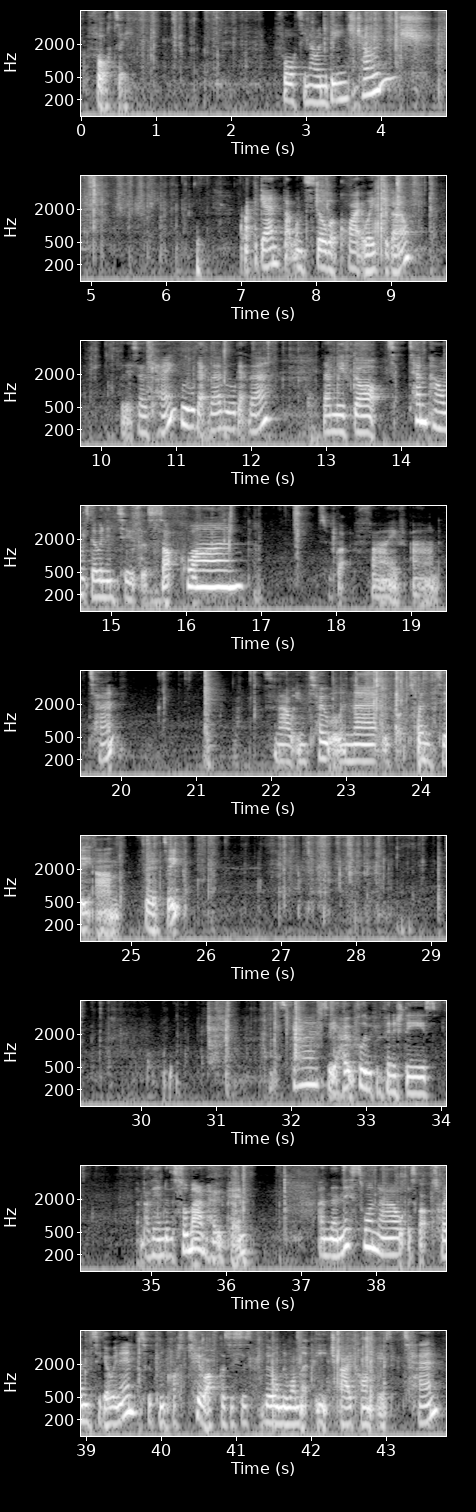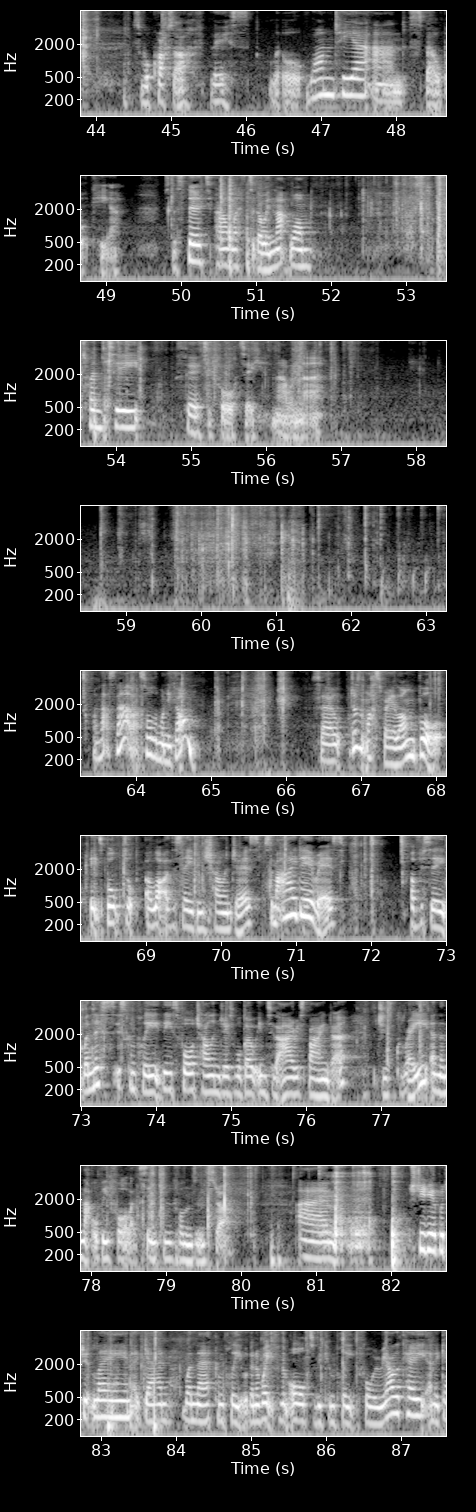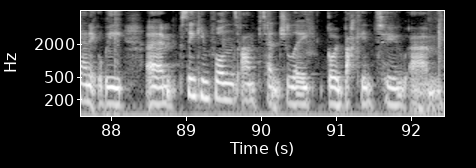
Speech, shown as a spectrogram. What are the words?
40. 40 now in the beans challenge. Again, that one's still got quite a way to go, but it's okay. We will get there, we will get there. Then we've got £10 going into the sock one. So we've got 5 and 10. So now in total in there, we've got 20 and 30. That's fine. So yeah, hopefully we can finish these by the end of the summer, I'm hoping. And then this one now has got 20 going in, so we can cross two off because this is the only one that each icon is 10. So we'll cross off this little wand here and spell book here. So there's £30 left to go in that one. 20, 30, 40 now and there. And that's that, that's all the money gone. So it doesn't last very long, but it's bulked up a lot of the savings challenges. So my idea is, obviously, when this is complete, these four challenges will go into the iris binder, which is great, and then that will be for like sinking funds and stuff. Um, Studio Budget Lane, again, when they're complete, we're going to wait for them all to be complete before we reallocate. And again, it will be um, sinking funds and potentially going back into um,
